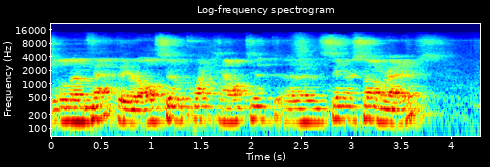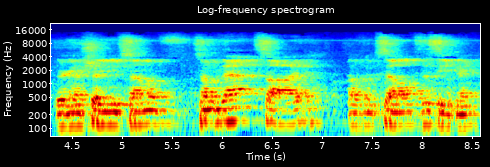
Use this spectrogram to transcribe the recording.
little known fact, they are also quite talented uh, singer-songwriters. They're going to show you some of some of that side of themselves this evening.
